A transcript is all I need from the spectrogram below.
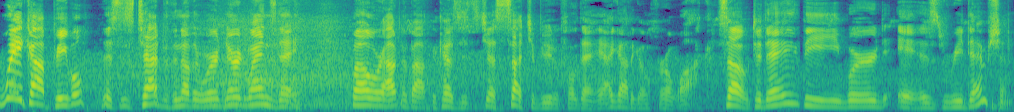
Wake up, people! This is Ted with another Word Nerd Wednesday. Well, we're out and about because it's just such a beautiful day. I gotta go for a walk. So, today the word is redemption.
